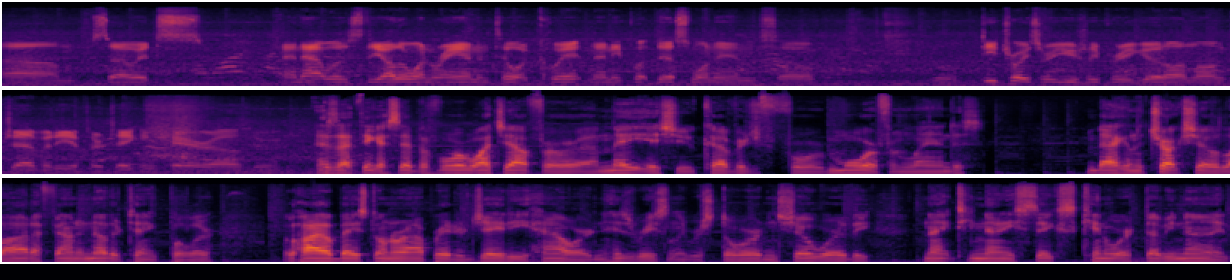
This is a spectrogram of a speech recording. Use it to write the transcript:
Um, so it's, and that was the other one ran until it quit, and then he put this one in. So. Detroit's are usually pretty good on longevity if they're taken care of. As I think I said before, watch out for May issue coverage for more from Landis. Back in the truck show lot, I found another tank puller, Ohio based owner operator J.D. Howard, and his recently restored and show worthy 1996 Kenworth W9,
